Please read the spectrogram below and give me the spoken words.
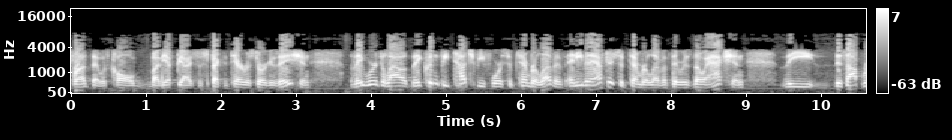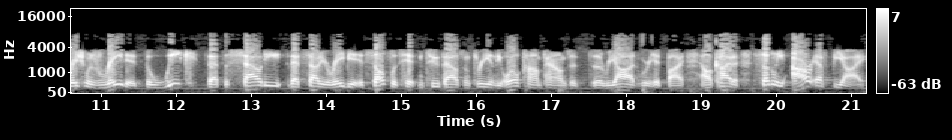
front that was called by the FBI suspected terrorist organization. They weren't allowed. They couldn't be touched before September 11th, and even after September 11th, there was no action. The this operation was raided the week that the Saudi that Saudi Arabia itself was hit in 2003, and the oil compounds at uh, Riyadh were hit by Al Qaeda. Suddenly, our FBI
